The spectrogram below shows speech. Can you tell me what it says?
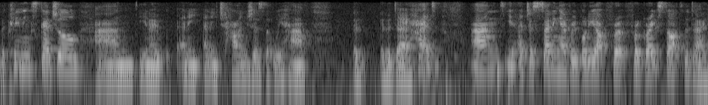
the cleaning schedule and you know any any challenges that we have the day ahead, and yeah, just setting everybody up for for a great start to the day.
